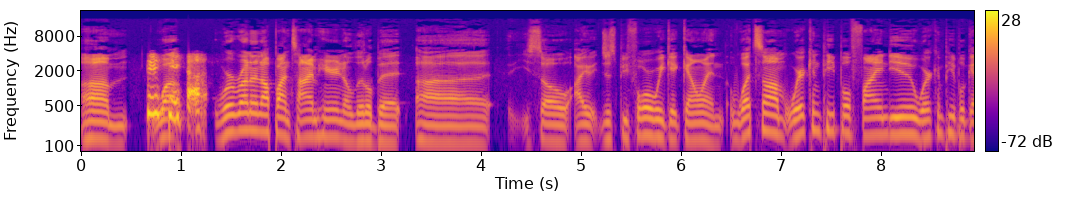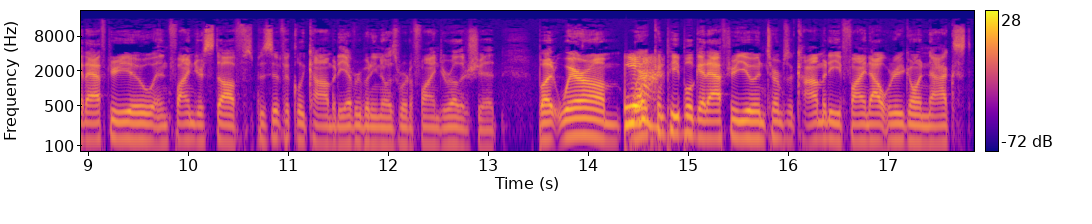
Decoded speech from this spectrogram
Um, well, Yeah. we're running up on time here in a little bit. Uh, so I just before we get going, what's um, where can people find you? Where can people get after you and find your stuff? Specifically, comedy. Everybody knows where to find your other shit. But where um, where can people get after you in terms of comedy? Find out where you're going next.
